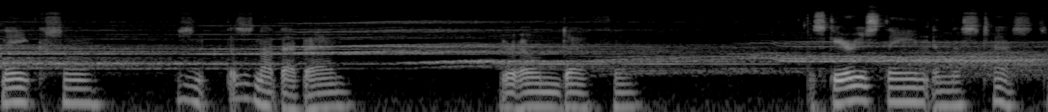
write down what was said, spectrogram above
Snakes. Uh, this is this is not that bad. Your own death. The scariest thing in this test.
